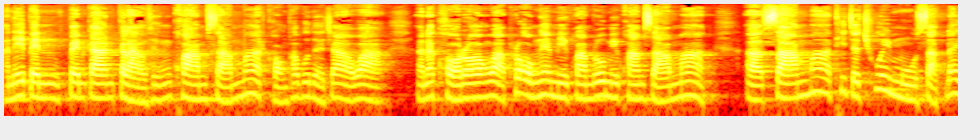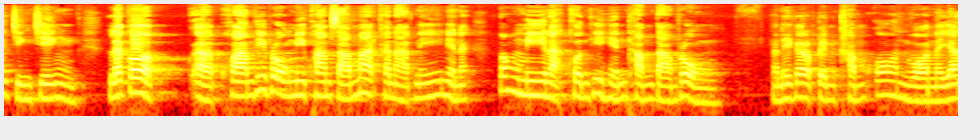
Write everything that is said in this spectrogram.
อันนี้เป็นเป็นการกล่าวถึงความสามารถของพระพุทธเจ้าว่าอันนะขอร้องว่าพระองค์เนี่ยมีความรู้มีความสามารถอ่าสามารถที่จะช่วยหมูสัตว์ได้จริง ๆ แล้วก็ความที่พระองค์มีความสามารถขนาดนี้เนี่ยนะต้องมีละคนที่เห็นธรรมตามพระองค์ อันนี้ก็เป็นคำอ้อนวอนในยะ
